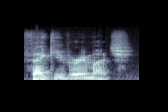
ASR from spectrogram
Thank you very much.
